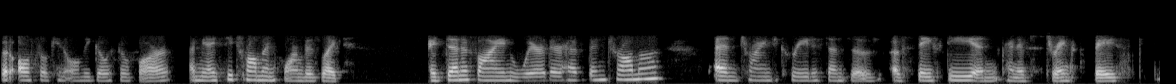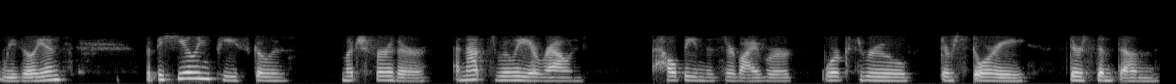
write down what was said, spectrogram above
but also can only go so far. I mean, I see trauma informed as like identifying where there has been trauma and trying to create a sense of, of safety and kind of strength based resilience. But the healing piece goes much further, and that's really around helping the survivor work through their story, their symptoms,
